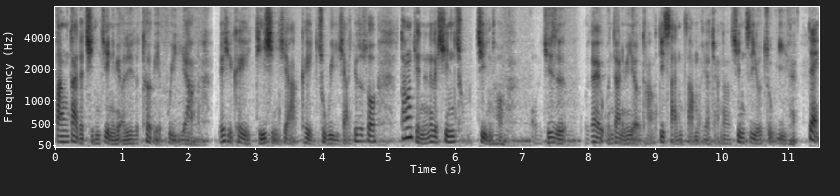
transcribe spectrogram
当代的情境里面，我觉得特别不一样，也许可以提醒一下，可以注意一下，就是说当前的那个新处境哈，我们其实我在文章里面有谈第三章嘛，要讲到新自由主义哈，对，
